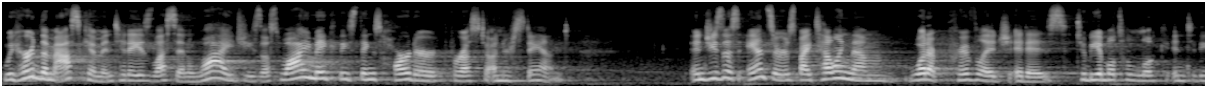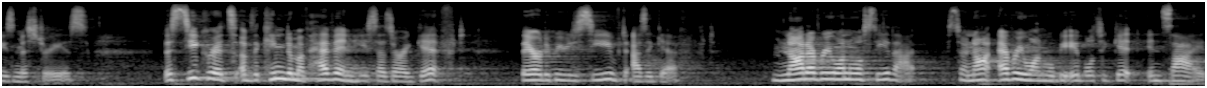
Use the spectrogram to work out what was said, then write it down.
We heard them ask him in today's lesson, Why, Jesus? Why make these things harder for us to understand? And Jesus answers by telling them what a privilege it is to be able to look into these mysteries. The secrets of the kingdom of heaven, he says, are a gift. They are to be received as a gift. Not everyone will see that, so not everyone will be able to get inside.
